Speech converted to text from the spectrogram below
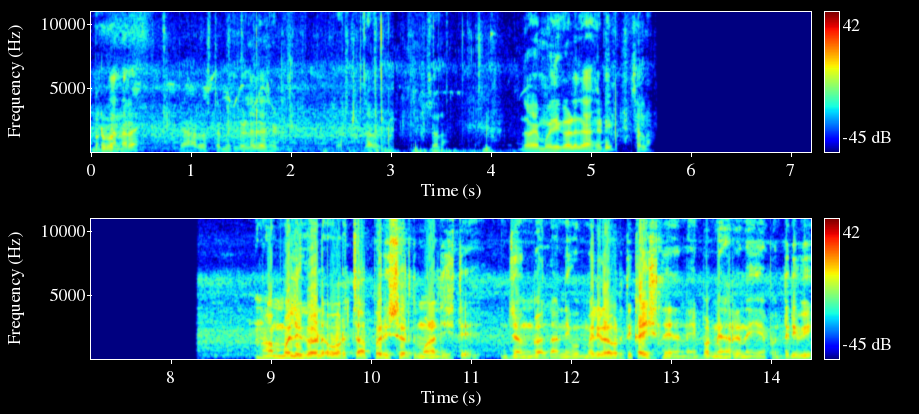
बरोबर? हा रस्ता मैलीगडला जायसाठी जाऊया चला. जाऊया मैलीगडला जायसाठी. चला. हा मलीगड वरचा परिसर तुम्हाला दिसते. जंगल आणि मलिगडवरती काहीच नाही नाही बघण्यासारखं नाही आहे पण तरी बी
